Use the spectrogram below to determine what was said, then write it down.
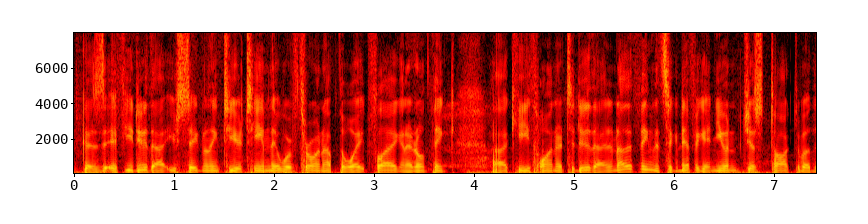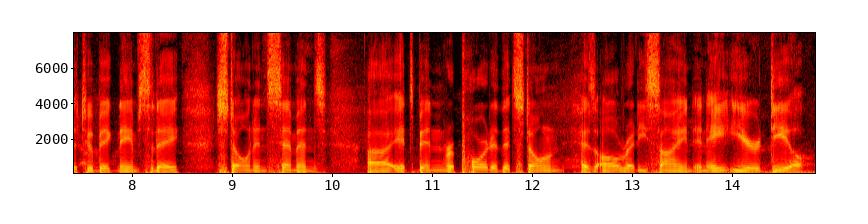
Because if you do that, you're signaling to your team that we're throwing up the white flag, and I don't think uh, Keith wanted to do that. Another thing that's significant, you just talked about the two big names today, Stone and Simmonds. Uh, it's been reported that Stone has already signed an eight-year deal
